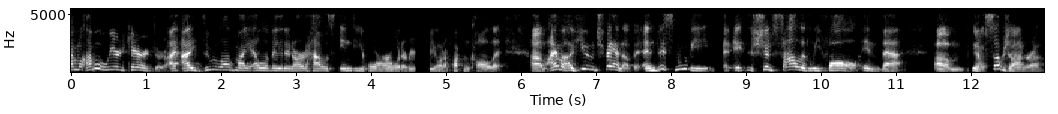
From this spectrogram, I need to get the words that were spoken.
am I'm, I'm a weird character. I, I do love my elevated art house indie horror, whatever you want to fucking call it. Um, I'm a huge fan of it, and this movie it should solidly fall in that um, you know subgenre,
